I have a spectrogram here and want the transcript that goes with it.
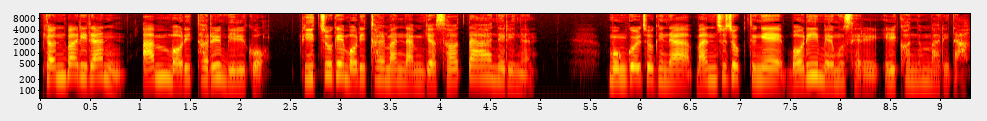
변발이란 앞 머리털을 밀고 뒤쪽의 머리털만 남겨서 따내리는 몽골족이나 만주족 등의 머리 매무새를 일컫는 말이다.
